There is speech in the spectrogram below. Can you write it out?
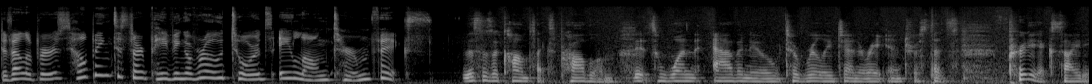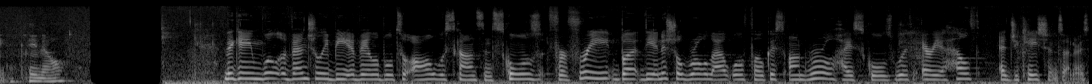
Developers hoping to start paving a road towards a long term fix. This is a complex problem. It's one avenue to really generate interest that's pretty exciting, you know? The game will eventually be available to all Wisconsin schools for free, but the initial rollout will focus on rural high schools with area health education centers,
